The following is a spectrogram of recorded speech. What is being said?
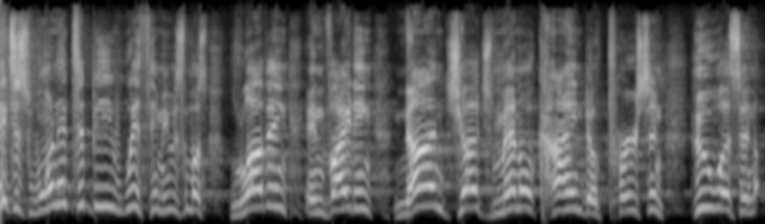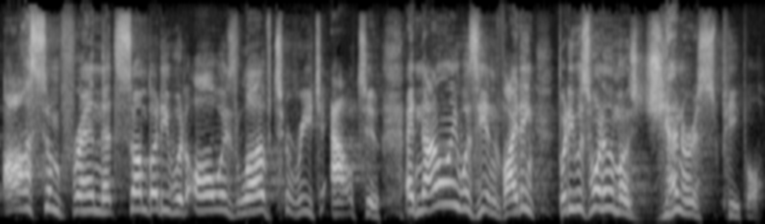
They just wanted to be with him. He was the most loving, inviting, non judgmental kind of person who was an awesome friend that somebody would always love to reach out to. And not only was he inviting, but he was one of the most generous people.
